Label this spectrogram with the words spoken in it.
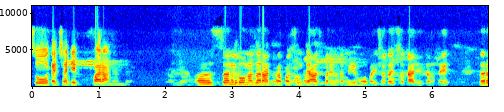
सो त्याच्यासाठी एक फार आनंद आहे. सन दोन हजार अठरा पासून ते आजपर्यंत मी हे मोबाईल शोधायचं कार्य करते. तर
